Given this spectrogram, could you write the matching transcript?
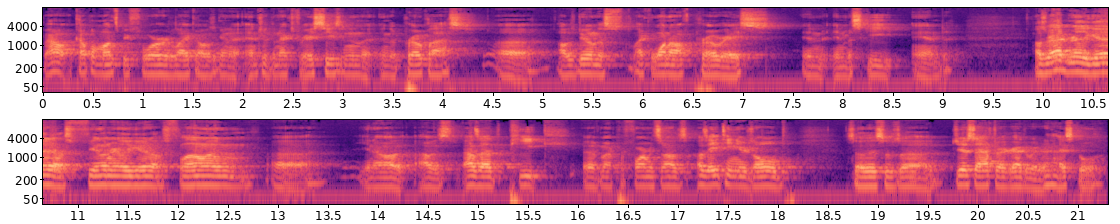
about a couple months before like I was gonna enter the next race season in the in the pro class, uh, I was doing this like one off pro race in in Mesquite, and I was riding really good. I was feeling really good. I was flowing. Uh, you know, I was I was at the peak of my performance. And I was I was 18 years old, so this was uh, just after I graduated high school,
